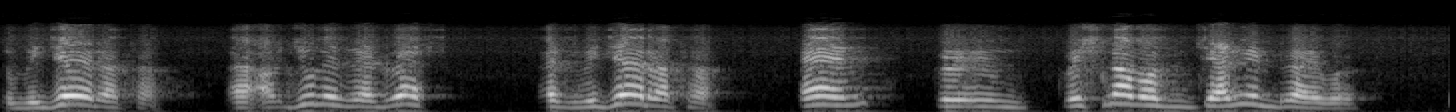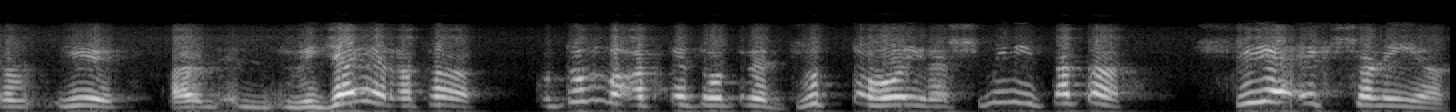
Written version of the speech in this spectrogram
So vijay ratha uh, arjuna is addressed as vijay ratha and krishna was the chariot driver. So he uh, vijaya ratha kutumba atyatotre dhrutta hoi rashmini tata shriya ekshaniya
